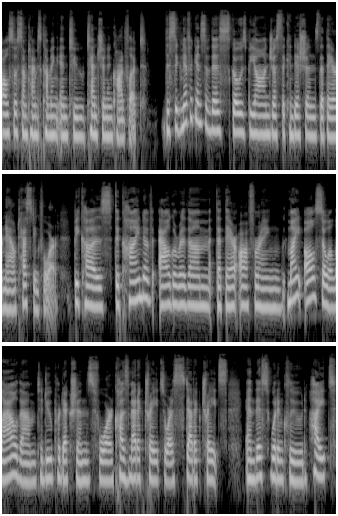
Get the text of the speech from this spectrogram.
also sometimes coming into tension and conflict. The significance of this goes beyond just the conditions that they are now testing for, because the kind of algorithm that they're offering might also allow them to do predictions for cosmetic traits or aesthetic traits. And this would include height,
